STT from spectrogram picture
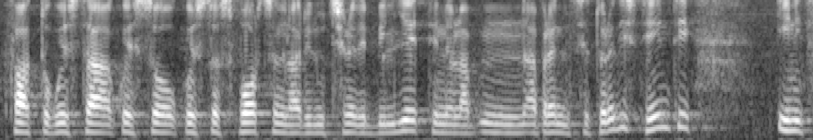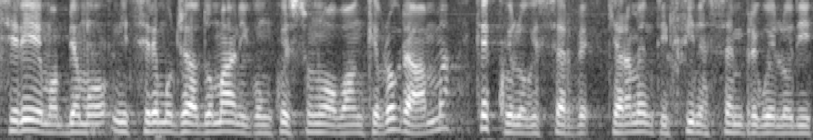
fatto questa, questo, questo, sforzo nella riduzione dei biglietti, aprendo il settore distinti. Inizieremo, abbiamo, inizieremo, già domani con questo nuovo anche programma che è quello che serve, chiaramente il fine è sempre quello di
